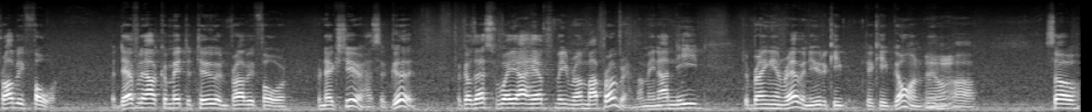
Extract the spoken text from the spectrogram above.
probably four. But definitely I'll commit to two and probably four for next year. I said, good. Because that's the way I helps me run my program. I mean, I need to bring in revenue to keep to keep going. You know, uh, so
